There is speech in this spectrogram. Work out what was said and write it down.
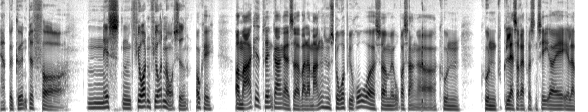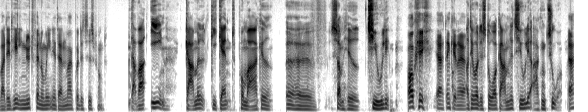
jeg begyndte for næsten 14-14 år siden. Okay. Og markedet dengang, altså, var der mange sådan store byråer, som øh, operasanger kunne, kunne lade sig repræsentere af, eller var det et helt nyt fænomen i Danmark på det tidspunkt? Der var en gammel gigant på markedet, øh, som hed Tivoli. Okay, ja, den kender jeg. Og det var det store gamle Tivoli-agentur. Ja.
